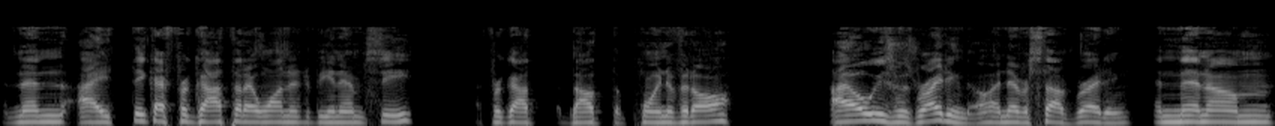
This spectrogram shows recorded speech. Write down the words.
And then I think I forgot that I wanted to be an MC. I forgot about the point of it all. I always was writing though. I never stopped writing. And then, um,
